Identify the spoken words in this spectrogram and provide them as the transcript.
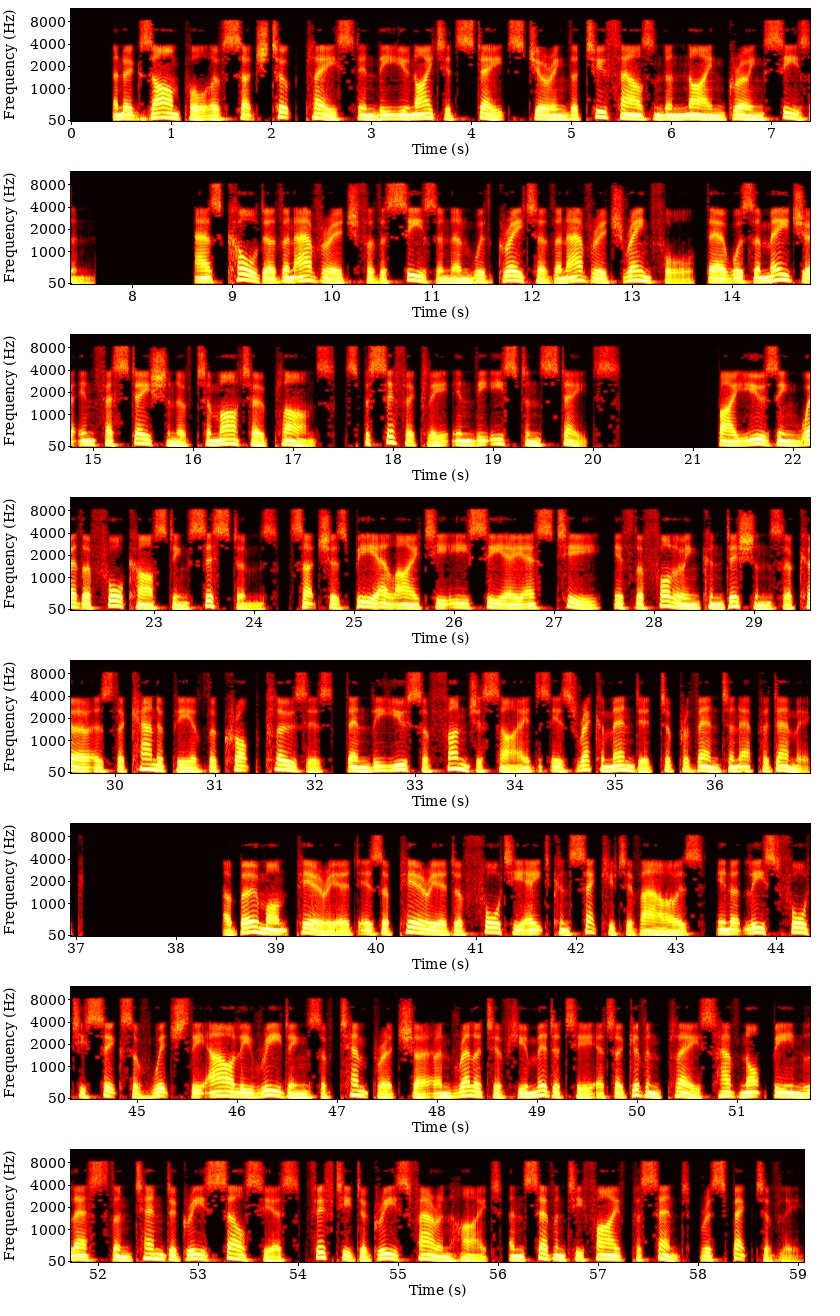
An example of such took place in the United States during the 2009 growing season. As colder than average for the season and with greater than average rainfall, there was a major infestation of tomato plants, specifically in the eastern states. by using weather forecasting systems, such as BLITECAST. If the following conditions occur as the canopy of the crop closes, then the use of fungicides is recommended to prevent an epidemic. A Beaumont period is a period of 48 consecutive hours, in at least 46 of which the hourly readings of temperature and relative humidity at a given place have not been less than 10 degrees Celsius 50 degrees Fahrenheit and 75%, respectively.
